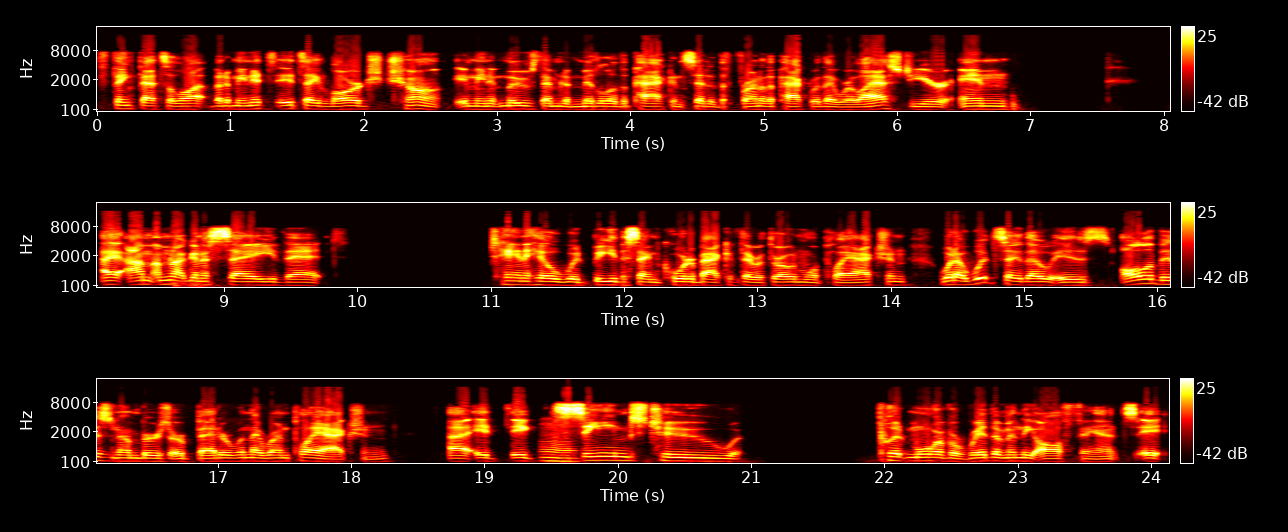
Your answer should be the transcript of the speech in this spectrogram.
think that's a lot, but I mean it's it's a large chunk. I mean it moves them to middle of the pack instead of the front of the pack where they were last year. And I, I'm I'm not going to say that Tannehill would be the same quarterback if they were throwing more play action. What I would say though is all of his numbers are better when they run play action. Uh, it it mm. seems to put more of a rhythm in the offense. It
